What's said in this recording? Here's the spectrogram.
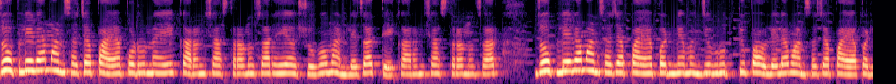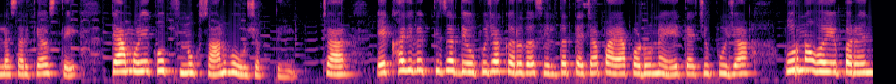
झोपलेल्या माणसाच्या पाया पडू नये. कारण शास्त्रानुसार हे अशुभ मानले जाते. कारण शास्त्रानुसार झोपलेल्या माणसाच्या पाया पडणे म्हणजे मृत्यू पावलेल्या माणसाच्या पाया पडल्यासारखे असते. त्यामुळे खूप नुकसान होऊ शकते. चार एखादी व्यक्ती जर देवपूजा करत असेल तर त्याच्या पाया पडू नये. त्याची पूजा पूर्ण होईपर्यंत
